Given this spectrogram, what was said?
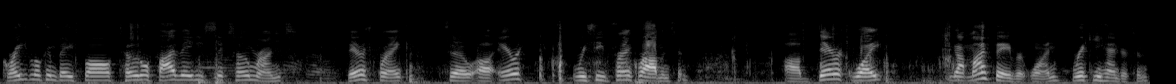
great looking baseball, total 586 home runs. There's Frank. So uh, Eric received Frank Robinson. Uh, Derek White got my favorite one, Rickey Henderson.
